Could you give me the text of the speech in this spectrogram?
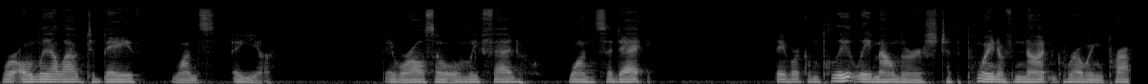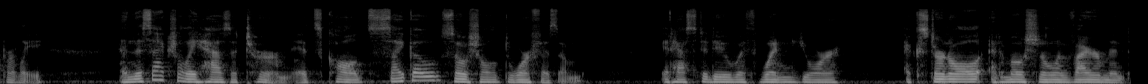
were only allowed to bathe once a year. They were also only fed once a day. They were completely malnourished to the point of not growing properly. And this actually has a term. It's called psychosocial dwarfism. It has to do with when your external and emotional environment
